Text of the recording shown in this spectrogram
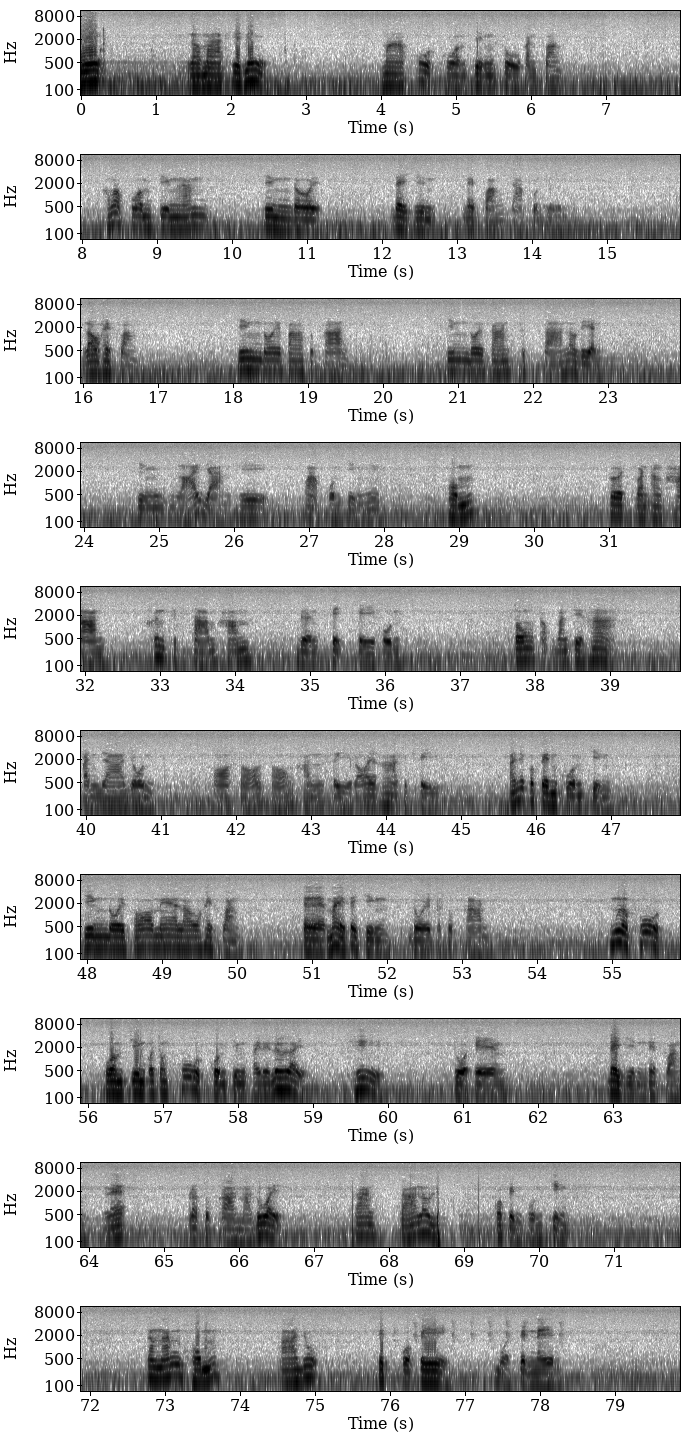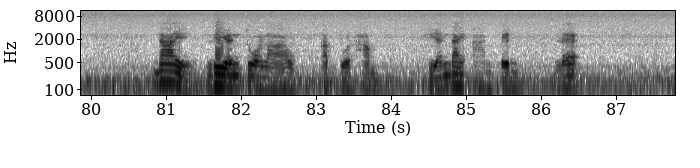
นี้ เรามาที่นี่มาพูดความจริงสู่กันฟังคำว่าความจริงนั้น จริงโดยได้ยินได้ฟังจากคนอื่น เราให้ฟัง จริงโดยประสบการณ์จริงโดยการศึกษาเล่าเรียน จริงหลายอย่างที่ว่าความจริงนี้ ผม เกิดวันอังคารขึ้นสิบสามคำเดือนสิบปีปุนตรงกับวันที่ห้ากันยายน พศสองพันสี่ร้อยห้าสิบสี่อันนี้ก็เป็นความจริง จริงโดยพ่อแม่เราให้ฟัง แต่ไม่ได้จริงโดยประสบการณ์ เมื่อพูดความจริงก็ต้องพูดความจริงไปเรื่อยๆ ที่ ตัวเองได้ยินได้ฟังและประสบการณ์มาด้วย การสาเล่าเรียนก็เป็นคนจริง ดังนั้นผมอายุสิบกว่าปี บวชเป็นเนนได้เรียนตัวลาวกับตัวธรรม เขียนได้อ่านเป็น และ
